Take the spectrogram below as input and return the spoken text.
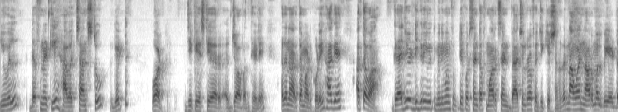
you will definitely have a chance to get what G P S T R job ಅಂತ ಹೇಳಿ ಅದನ್ನು ಅರ್ಥ ಮಾಡ್ಕೊಳ್ಳಿ. ಹಾಗೆ ಅಥವಾ graduate degree with minimum fifty percent of marks and bachelor of education ಅಂದರೆ ನಾವೇನು ನಾರ್ಮಲ್ ಬಿ ಎಡ್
